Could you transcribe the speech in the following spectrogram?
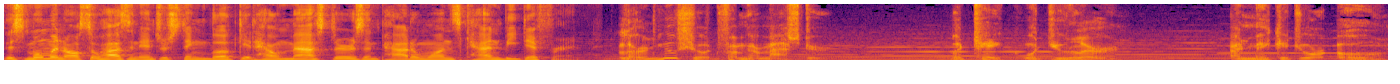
This moment also has an interesting look at how masters and padawans can be different. Learn you should from your master, but take what you learn and make it your own.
